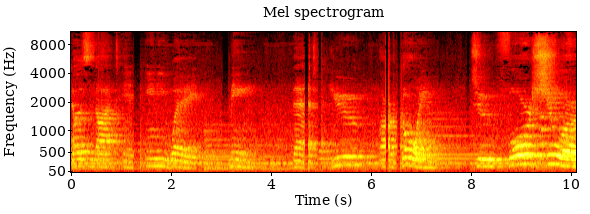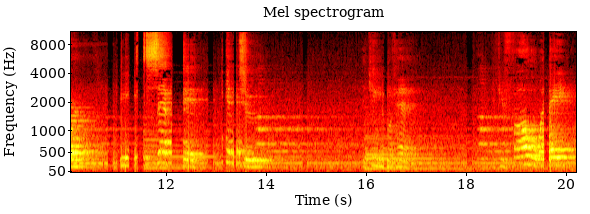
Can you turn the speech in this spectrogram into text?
Does not in any way mean that you are going to for sure be accepted into the kingdom of heaven. If you fall away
